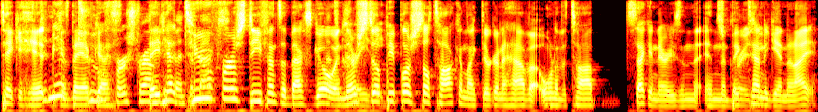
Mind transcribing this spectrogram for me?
take a hit Didn't they because have they have two guys. first-round they had defensive two backs? first defensive backs go, That's and they're still people are still talking like they're going to have a, one of the top secondaries in the in the Big crazy. Ten again. And I,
